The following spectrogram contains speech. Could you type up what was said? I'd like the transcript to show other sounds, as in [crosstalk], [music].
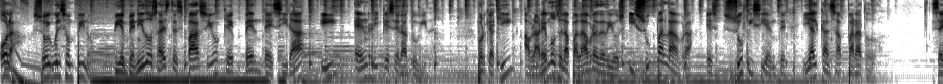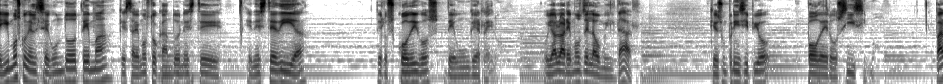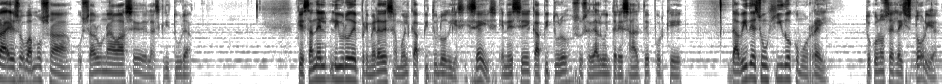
Hola, soy Wilson Pino. Bienvenidos a este espacio que bendecirá y enriquecerá tu vida. Porque aquí hablaremos de la palabra de Dios y su palabra es suficiente y alcanza para todo. Seguimos con el segundo tema que estaremos tocando en este, en este día de los códigos de un guerrero. Hoy hablaremos de la humildad, que es un principio poderosísimo. Para eso vamos a usar una base de la escritura que está en el libro de Primera de Samuel capítulo 16. En ese capítulo sucede algo interesante porque David es ungido como rey. Tú conoces la historia.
